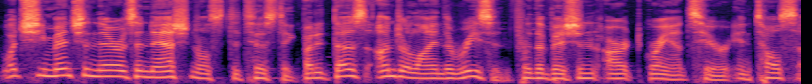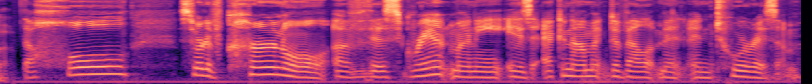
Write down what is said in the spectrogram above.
what she mentioned there is a national statistic, but it does underline the reason for the Vision Art grants here in Tulsa. The whole sort of kernel of this grant money is economic development and tourism.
